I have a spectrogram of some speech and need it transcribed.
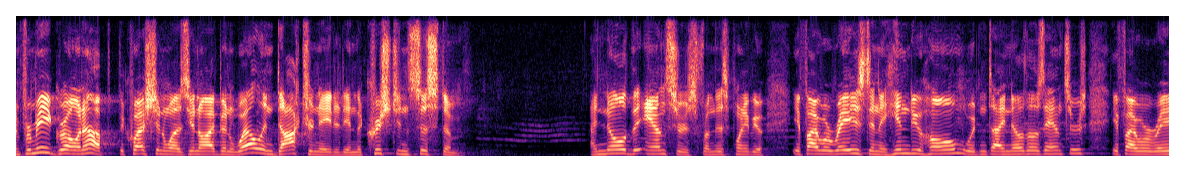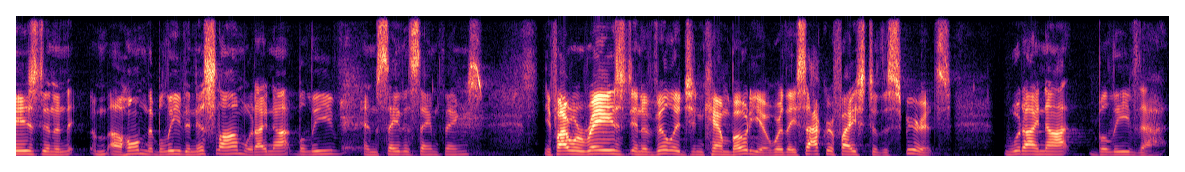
And for me, growing up, the question was you know, I've been well indoctrinated in the Christian system. I know the answers from this point of view. If I were raised in a Hindu home, wouldn't I know those answers? If I were raised in an, um, a home that believed in Islam, would I not believe and say the same things? If I were raised in a village in Cambodia where they sacrificed to the spirits, would I not believe that?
